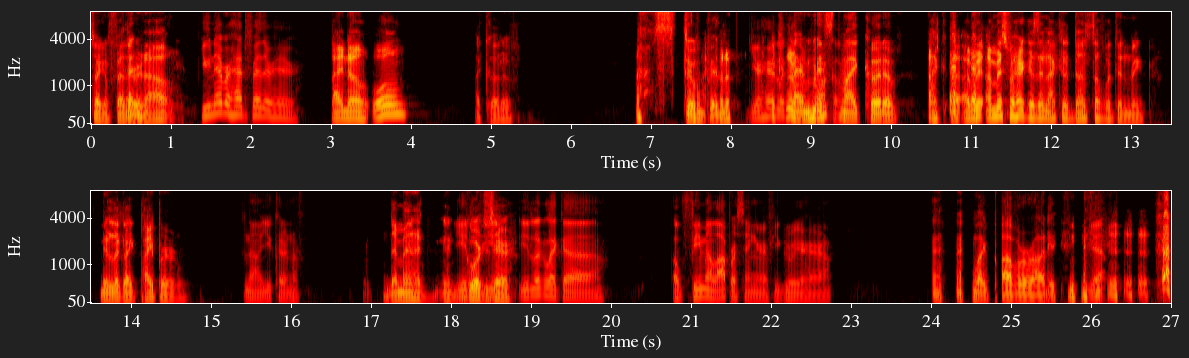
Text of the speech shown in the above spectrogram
so I can feather And- it out. You never had feather hair. I know. Well, I could have. Stupid. could have. Your hair I looked could've- like I a missed my could have. I, I, I, missed my hair because then I could have done stuff with it. And make, made it look like Piper. No, you couldn't have. That man had You'd look- gorgeous you'd- hair. You look like a a female opera singer if you grew your hair out. like Pavarotti. Yeah.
